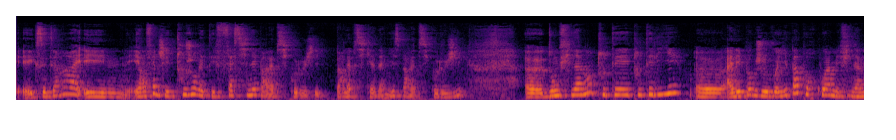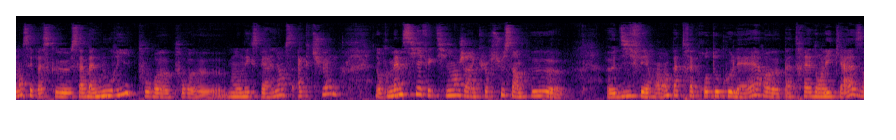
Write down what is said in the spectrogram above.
etc. Et, et, en fait, j'ai toujours été fascinée par la psychologie, par la psychanalyse, par la psychologie. donc finalement, tout est, tout est lié. à l'époque, je ne voyais pas pourquoi, mais finalement, c'est parce que ça m'a nourri pour, pour mon expérience actuelle. Donc même si effectivement j'ai un cursus un peu euh, euh, différent, pas très protocolaire, euh, pas très dans les cases,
